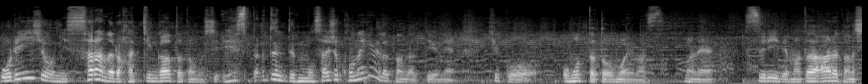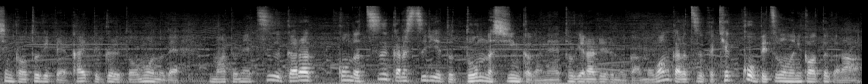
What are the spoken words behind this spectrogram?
俺以上にさらなる発見があったと思うし、えー、スプラトゥーンってもう最初こんなゲームだったんだっていうね、結構思ったと思います。まあね、3でまた新たな進化を遂げて帰ってくると思うので、またね、2から、今度は2から3へとどんな進化がね、遂げられるのか、もう1から2か結構別物に変わったから、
